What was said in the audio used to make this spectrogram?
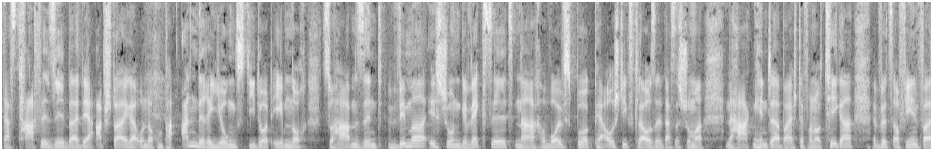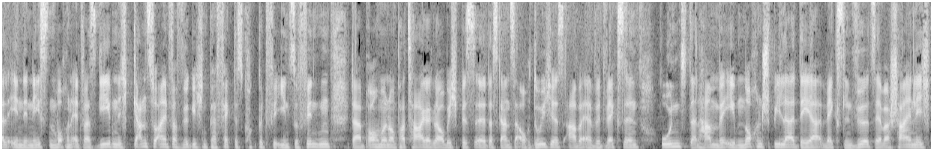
das Tafelsilber der Absteiger und noch ein paar andere Jungs, die dort eben noch zu haben sind. Wimmer ist schon gewechselt nach Wolfsburg per Ausstiegsklausel. Das ist schon mal ein Haken hinter. Bei Stefan Ortega wird es auf jeden Fall in den nächsten Wochen etwas geben. Nicht ganz so einfach, wirklich ein perfektes Cockpit für ihn zu finden. Da brauchen wir noch ein paar Tage, glaube ich, bis äh, das Ganze auch durch ist. Aber er wird wechseln. Und dann haben wir eben noch einen Spieler, der wechseln wird, sehr wahrscheinlich.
